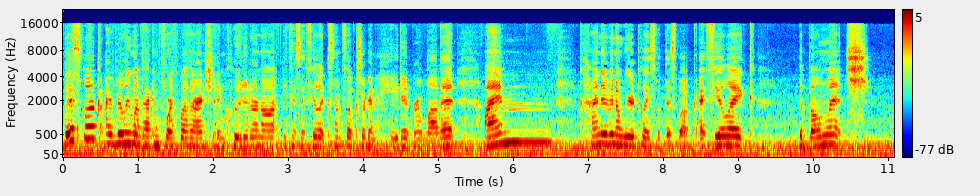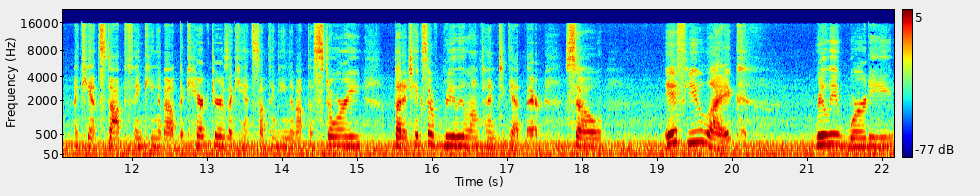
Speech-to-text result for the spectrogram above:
This book, I really went back and forth whether I should include it or not because I feel like some folks are going to hate it or love it. I'm kind of in a weird place with this book. I feel like The Bone Witch, I can't stop thinking about the characters, I can't stop thinking about the story, but it takes a really long time to get there. So if you like really wordy,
